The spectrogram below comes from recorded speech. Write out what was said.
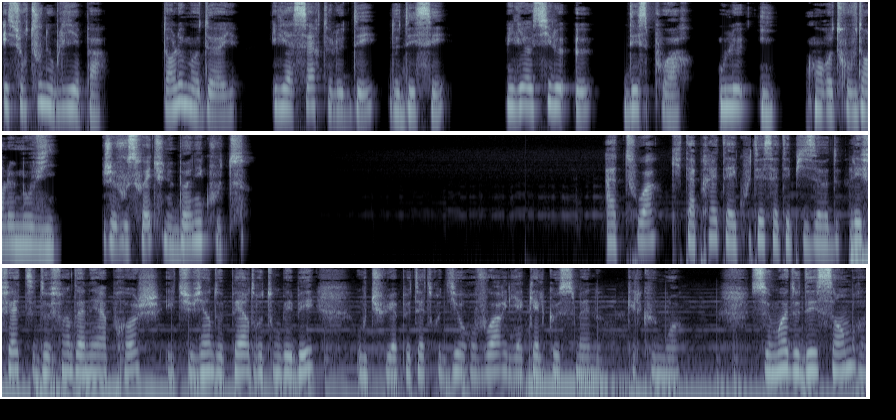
Et surtout n'oubliez pas, dans le mot deuil, il y a certes le D de décès, mais il y a aussi le E d'espoir ou le I qu'on retrouve dans le mot vie. Je vous souhaite une bonne écoute. À toi qui t'apprêtes à écouter cet épisode, les fêtes de fin d'année approchent et tu viens de perdre ton bébé ou tu lui as peut-être dit au revoir il y a quelques semaines, quelques mois. Ce mois de décembre,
